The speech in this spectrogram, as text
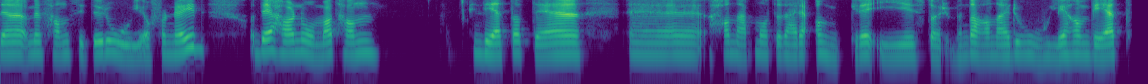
det, mens han sitter rolig og fornøyd. Og det har noe med at han vet at det eh, Han er på en måte det her ankeret i stormen, da. Han er rolig, han vet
